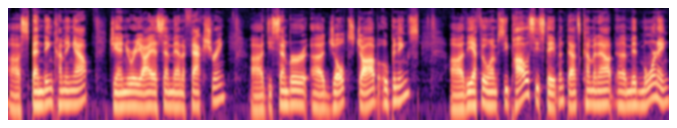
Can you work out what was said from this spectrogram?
uh, spending coming out. January ISM manufacturing, uh, December uh, JOLTS job openings. Uh, the FOMC policy statement that's coming out uh, mid morning,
